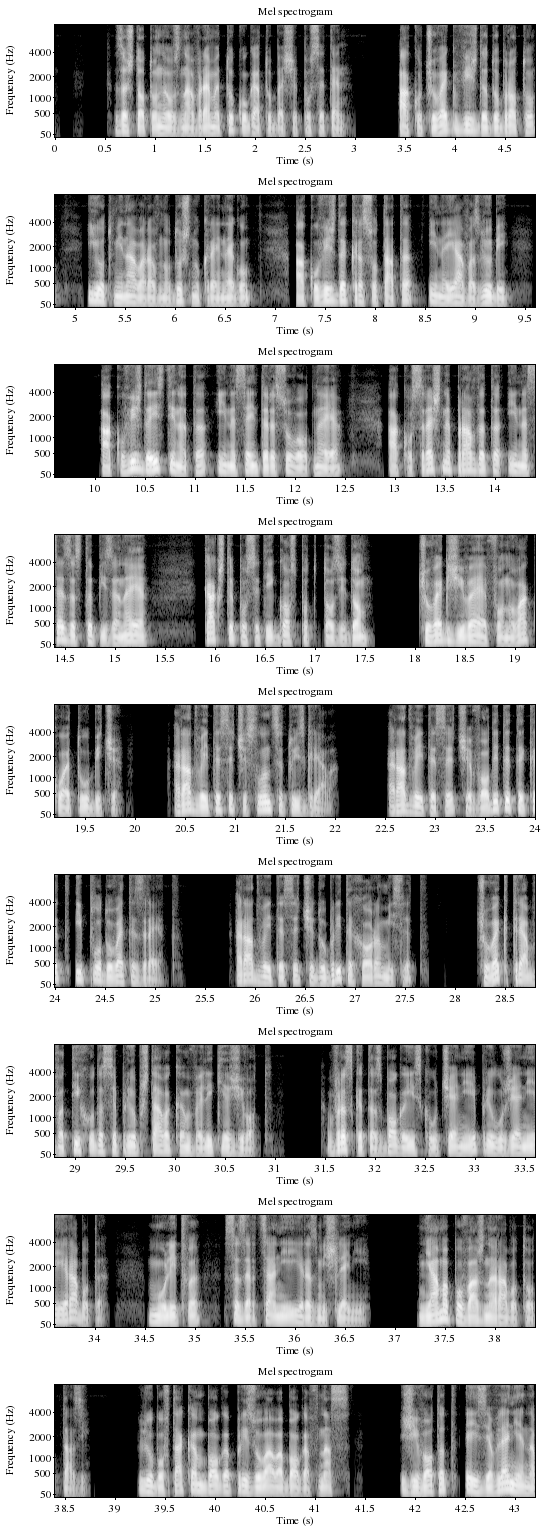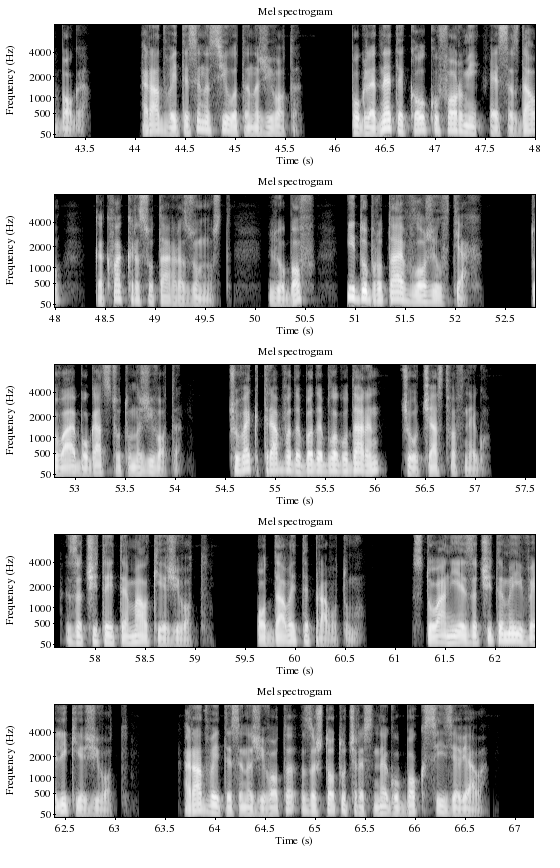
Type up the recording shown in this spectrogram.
Защото не узна времето, когато беше посетен. Ако човек вижда доброто и отминава равнодушно край него, ако вижда красотата и не я възлюби, ако вижда истината и не се интересува от нея, ако срещне правдата и не се застъпи за нея, как ще посети Господ този дом? Човек живее в онова, което обича. Радвайте се, че слънцето изгрява. Радвайте се, че водите текат и плодовете зреят. Радвайте се, че добрите хора мислят. Човек трябва тихо да се приобщава към великия живот. Връзката с Бога иска учение, приложение и работа, молитва, съзърцание и размишление. Няма поважна работа от тази. Любовта към Бога призовава Бога в нас. Животът е изявление на Бога. Радвайте се на силата на живота. Погледнете колко форми е създал, каква красота, разумност, любов и доброта е вложил в тях. Това е богатството на живота. Човек трябва да бъде благодарен, че участва в него. Зачитайте малкия живот. Отдавайте правото му. С това ние зачитаме и великия живот. Радвайте се на живота, защото чрез него Бог се изявява.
